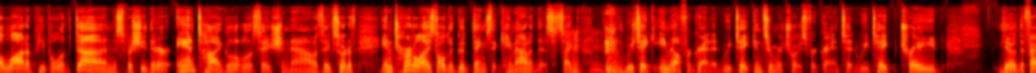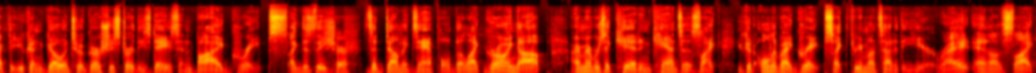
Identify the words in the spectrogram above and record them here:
a lot of people have done, especially that are anti-globalization now, is they've sort of internalized all the good things that came out of this. It's like mm-hmm. we take email for granted, we take consumer choice for granted, we take trade. You know, the fact that you can go into a grocery store these days and buy grapes. Like this is a, Sure. it's a dumb example, but like growing up, I remember as a kid in Kansas, like you could only buy grapes like three months out of the year, right? And I was like,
